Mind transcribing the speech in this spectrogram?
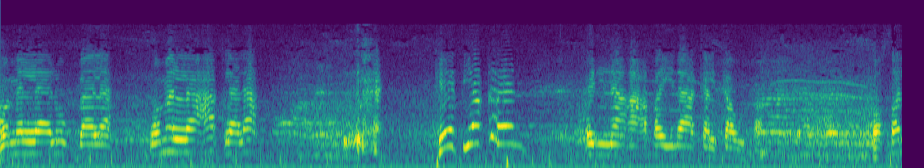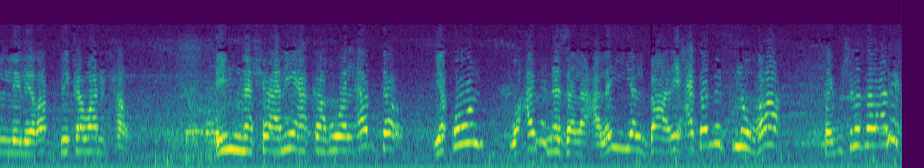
ومن لا لب له ومن لا عقل له. كيف يقرن؟ إنا أعطيناك الكوثر. وصل لربك وانحر. إن شانئك هو الأبتر. يقول وأنا نزل علي البارحة مثلها. طيب وش نزل عليك؟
